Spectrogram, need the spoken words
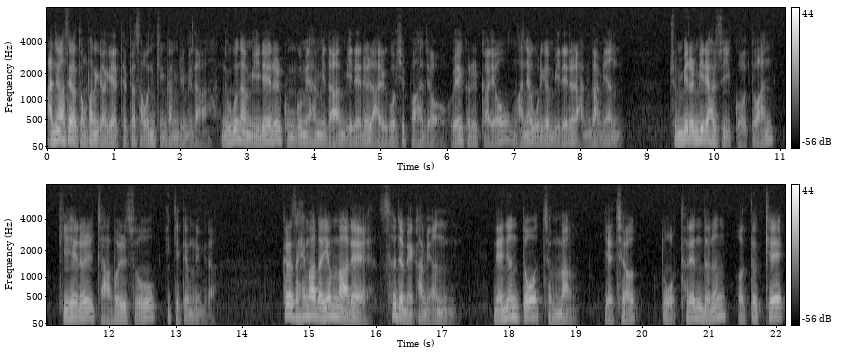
안녕하세요. 동파는 가게 대표사원 김강주입니다. 누구나 미래를 궁금해합니다. 미래를 알고 싶어 하죠. 왜 그럴까요? 만약 우리가 미래를 안다면 준비를 미리 할 수 있고 또한 기회를 잡을 수 있기 때문입니다. 그래서 해마다 연말에 서점에 가면 내년도 전망, 예측, 또 트렌드는 어떻게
